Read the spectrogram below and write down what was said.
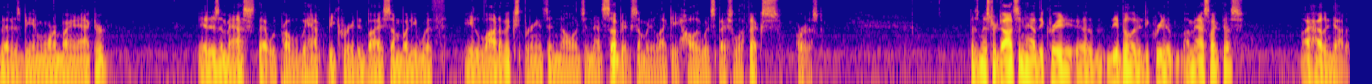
that is being worn by an actor, it is a mask that would probably have to be created by somebody with a lot of experience and knowledge in that subject, somebody like a Hollywood special effects artist. Does Mr. Dodson have the uh, the ability to create a, a mask like this? I highly doubt it.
